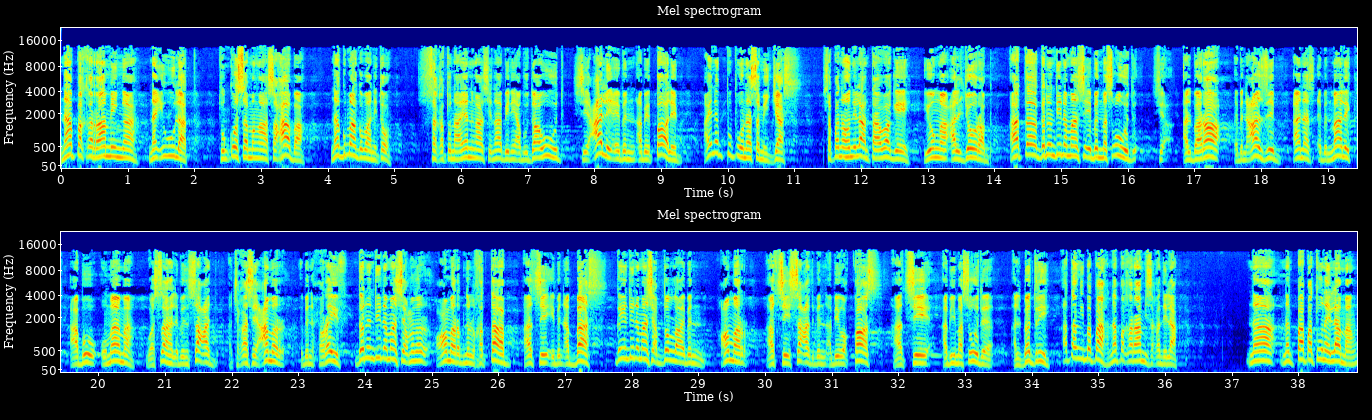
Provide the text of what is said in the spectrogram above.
napakaraming uh, naiulat tungkol sa mga sahaba na gumagawa nito. Sa katunayan nga sinabi ni Abu Dawud, si Ali ibn Abi Talib ay nagpupuna sa medyas. Sa panahon nila ang tawag eh, yung uh, Al-Jawrab. At uh, ganun din naman si Ibn Mas'ud, si Al-Bara ibn Azib, Anas ibn Malik, Abu Umama, Wasahl ibn Sa'ad, at saka si Amr ibn Hurayth. Ganon din naman si Umar, Umar ibn al-Khattab at si Ibn Abbas. Gayon din naman si Abdullah ibn Umar at si Sa'ad ibn Abi Waqqas at si Abi Masud al-Badri at ang iba pa, napakarami sa kanila na nagpapatunay lamang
